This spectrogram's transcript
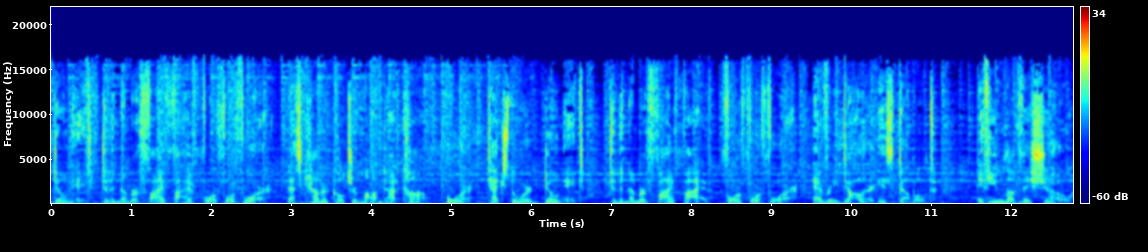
donate to the number 55444. That's counterculturemom.com or text the word donate to the number 55444. Every dollar is doubled. If you love this show,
